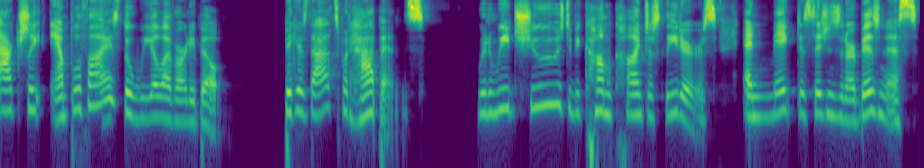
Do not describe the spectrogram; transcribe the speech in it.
actually amplifies the wheel I've already built. Because that's what happens. When we choose to become conscious leaders and make decisions in our business,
